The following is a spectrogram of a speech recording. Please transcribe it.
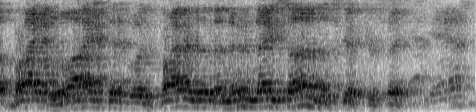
a bright light that was brighter than the noonday sun, the scripture says. Yes.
